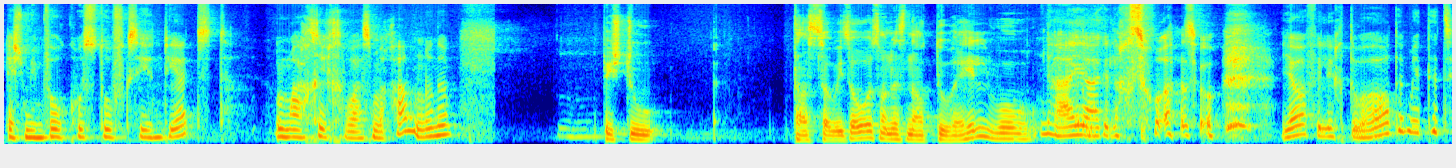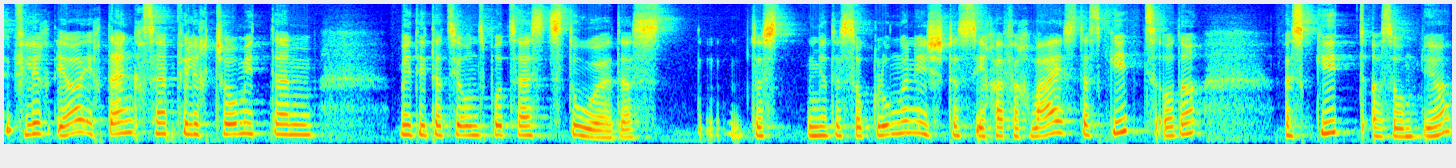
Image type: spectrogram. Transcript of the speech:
war mein Fokus darauf und jetzt mache ich, was man kann, oder? Bist du das sowieso so ein Naturell, wo... Nein, eigentlich so. Also, ja, vielleicht geworden mit der Zeit. Vielleicht, ja, ich denke, es hat vielleicht schon mit dem Meditationsprozess zu tun, dass, dass mir das so gelungen ist, dass ich einfach weiß, das gibt oder? Es gibt, also ja,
